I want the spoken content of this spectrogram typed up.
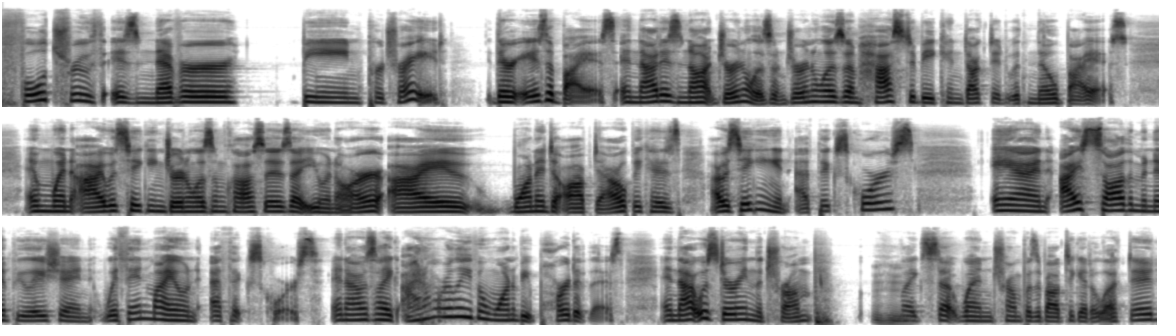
full truth is never being portrayed. There is a bias, and that is not journalism. Journalism has to be conducted with no bias. And when I was taking journalism classes at UNR, I wanted to opt out because I was taking an ethics course and I saw the manipulation within my own ethics course. And I was like, I don't really even want to be part of this. And that was during the Trump, Mhm. like stu- when Trump was about to get elected.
